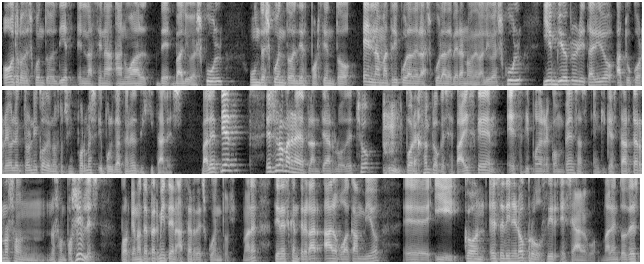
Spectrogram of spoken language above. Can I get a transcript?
otro descuento del 10% en la cena anual de Value School, un descuento del 10% en la matrícula de la Escuela de Verano de Value School y envío prioritario a tu correo electrónico de nuestros informes y publicaciones digitales. ¿Vale? Bien, es una manera de plantearlo. De hecho, por ejemplo, que sepáis que este tipo de recompensas en Kickstarter no son, no son posibles, porque no te permiten hacer descuentos, ¿vale? Tienes que entregar algo a cambio eh, y con ese dinero producir ese algo, ¿vale? Entonces,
